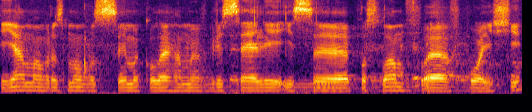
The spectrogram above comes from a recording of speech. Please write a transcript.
Я мав розмову з своїми колегами в Брюсселі із е, послом в, е, в Польщі,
